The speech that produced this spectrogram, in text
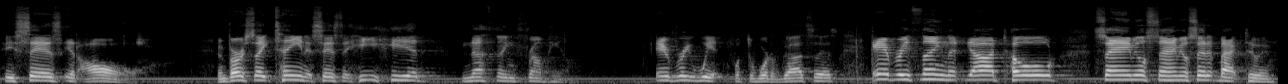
He says it all. In verse 18, it says that he hid nothing from him. Every whit, what the Word of God says. Everything that God told Samuel, Samuel said it back to him.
